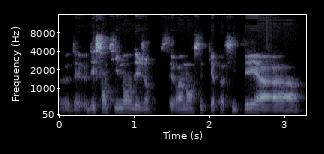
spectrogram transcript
des sentiments des gens. C'est vraiment cette capacité à,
